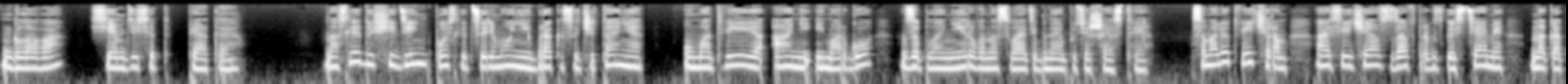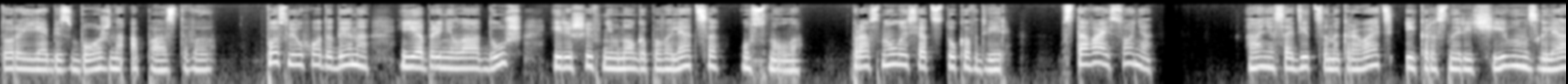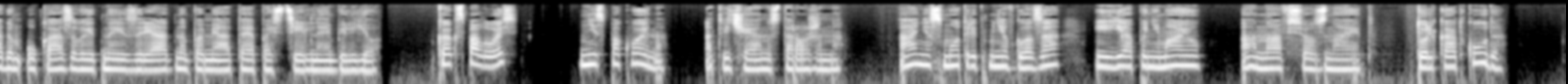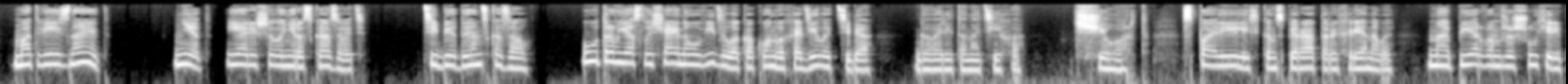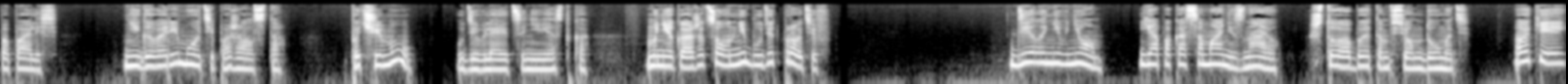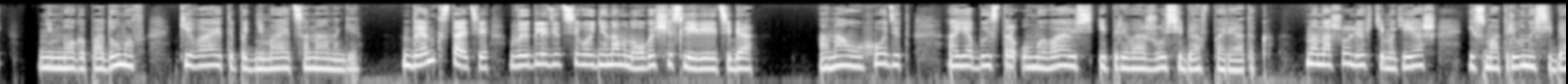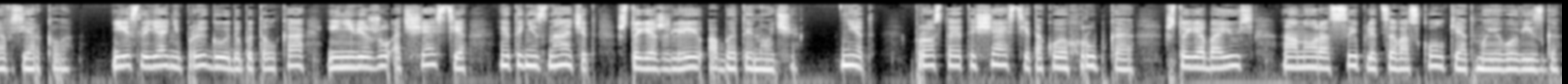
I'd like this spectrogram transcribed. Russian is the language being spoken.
Глава 75. На следующий день после церемонии бракосочетания у Матвея, Ани и Марго запланировано свадебное путешествие. Самолет вечером, а сейчас завтрак с гостями, на который я безбожно опаздываю. После ухода Дэна я приняла душ и, решив немного поваляться, уснула. Проснулась от стука в дверь. «Вставай, Соня!» Аня садится на кровать и красноречивым взглядом указывает на изрядно помятое постельное белье. «Как спалось?» «Неспокойно», — отвечаю настороженно. Аня смотрит мне в глаза, и я понимаю, она все знает. Только откуда? «Матвей знает?» «Нет, я решила не рассказывать. Тебе Дэн сказал?» «Утром я случайно увидела, как он выходил от тебя», — говорит она тихо. Черт! Спалились конспираторы хреновы. На первом же шухере попались. Не говори Моти, пожалуйста. Почему? Удивляется невестка. Мне кажется, он не будет против. Дело не в нем. Я пока сама не знаю, что об этом всем думать. Окей. Немного подумав, кивает и поднимается на ноги. Дэн, кстати, выглядит сегодня намного счастливее тебя. Она уходит, а я быстро умываюсь и привожу себя в порядок. Наношу легкий макияж и смотрю на себя в зеркало. Если я не прыгаю до потолка и не вижу от счастья, это не значит, что я жалею об этой ночи. Нет, просто это счастье такое хрупкое, что я боюсь, оно рассыплется в осколки от моего визга.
